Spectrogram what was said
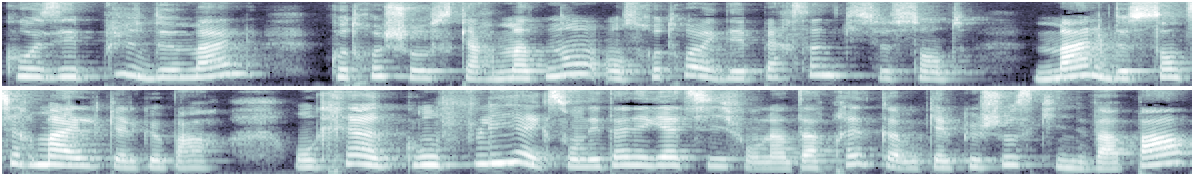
causé plus de mal qu'autre chose car maintenant, on se retrouve avec des personnes qui se sentent mal de se sentir mal quelque part. On crée un conflit avec son état négatif, on l'interprète comme quelque chose qui ne va pas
